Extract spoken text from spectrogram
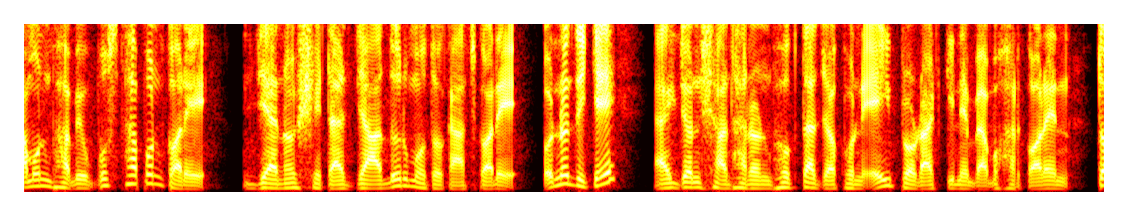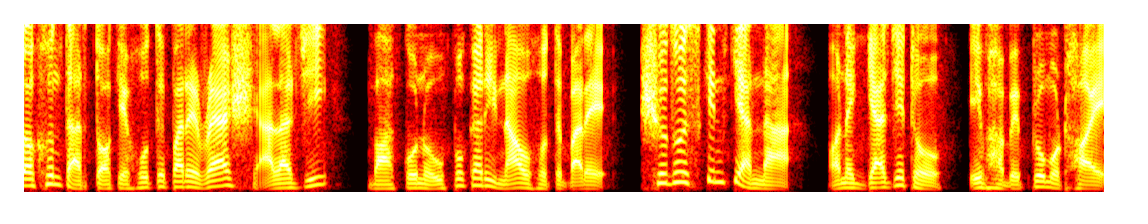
এমনভাবে উপস্থাপন করে যেন সেটা জাদুর মতো কাজ করে। অন্যদিকে, একজন সাধারণ ভোক্তা যখন এই প্রোডাক্ট কিনে ব্যবহার করেন, তখন তার ত্বকে হতে পারে র্যাশ অ্যালার্জি বা কোনো উপকারী নাও হতে পারে। শুধু স্কিন কেয়ার না, অনেক গ্যাজেটও এভাবে প্রমোট হয়।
